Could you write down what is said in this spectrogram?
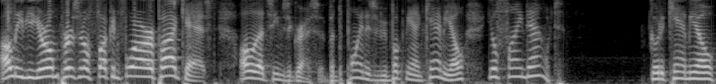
I'll leave you your own personal fucking four hour podcast. All of that seems aggressive. But the point is, if you book me on Cameo, you'll find out. Go to Cameo,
